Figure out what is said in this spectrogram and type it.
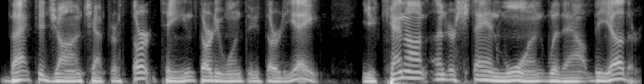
back to John chapter 13, 31 through 38. You cannot understand one without the other.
